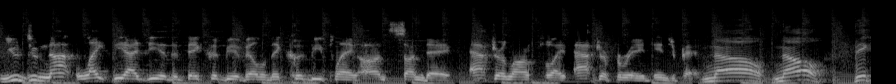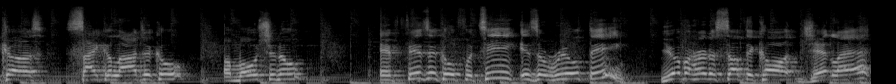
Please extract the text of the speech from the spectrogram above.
you do not like the idea that they could be available, they could be playing on Sunday after a long flight, after a parade in Japan? No, no, because psychological, emotional, and physical fatigue is a real thing. You ever heard of something called jet lag?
